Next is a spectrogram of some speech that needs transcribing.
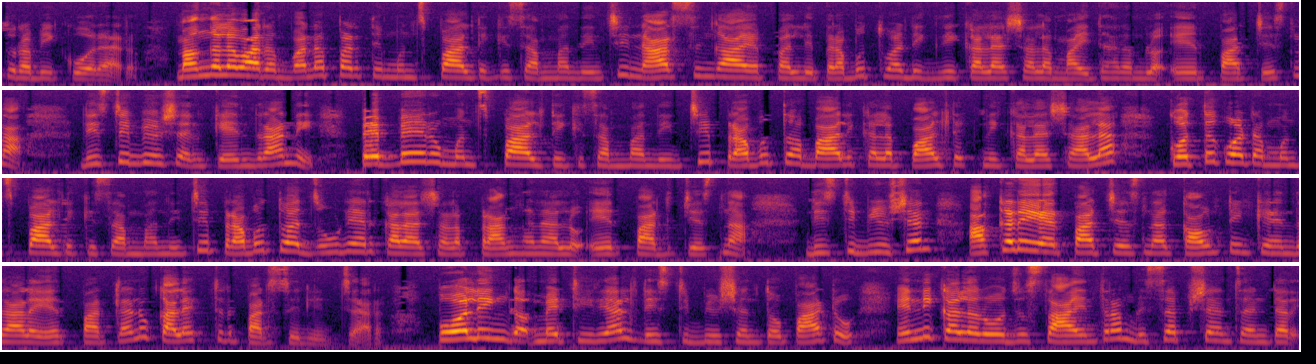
సురభి కోరారు. మంగళవారం వనపర్తి మున్సిపాలిటీకి సంబంధించి నార్సింగాయపల్లి ప్రభుత్వ డిగ్రీ కళాశాల మైదానంలో ఏర్పాటు చేసిన డిస్ట్రిబ్యూషన్ కేంద్రాన్ని పెబ్బేరు మున్సిపాలిటీకి సంబంధించి ప్రభుత్వ బాలికల పాలిటెక్నిక్ కళాశాల కొత్తకోట మున్సిపాలిటీకి సంబంధించి ప్రభుత్వ జూనియర్ కళాశాల ప్రాంగణాల్లో ఏర్పాటు చేసిన డిస్ట్రిబ్యూషన్ అక్కడే ఏర్పాటు చేసిన కౌంటింగ్ కేంద్రాల ఏర్పాట్లను కలెక్టర్ పరిశీలించారు. పోలింగ్ మెటీరియల్ డిస్ట్రిబ్యూషన్తో పాటు ఎన్నికల రోజు సాయంత్రం రిసెప్షన్ సెంటర్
